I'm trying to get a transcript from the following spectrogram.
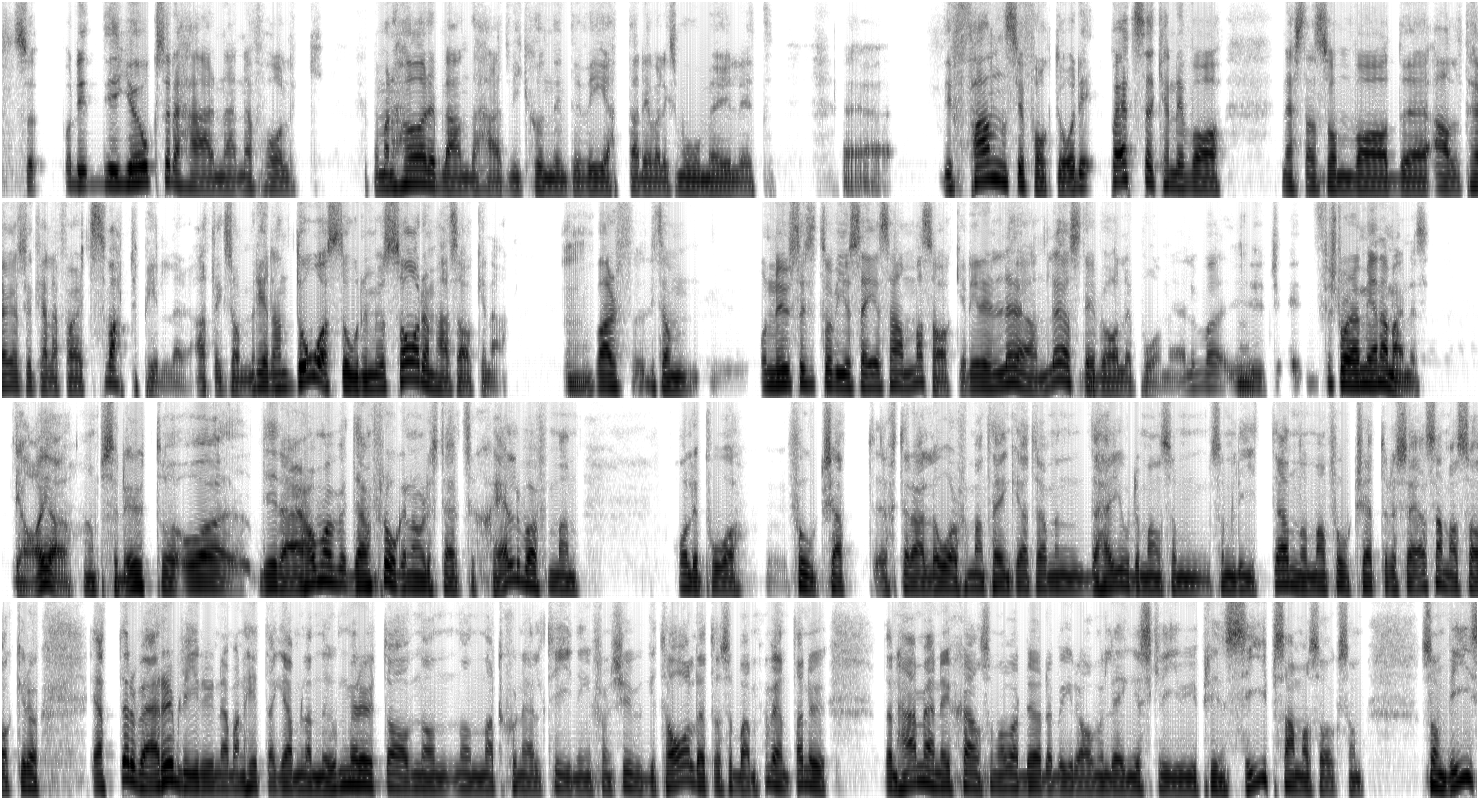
så, och det, det gör också det här när, när folk, när man hör ibland det här att vi kunde inte veta, det var liksom omöjligt. Eh, det fanns ju folk då, och det, på ett sätt kan det vara nästan som vad eh, althögern skulle kalla för ett svart piller. Att liksom, redan då stod de och sa de här sakerna. Mm. Varför, liksom, och nu så står vi och säger samma saker. Är det lönlöst det vi håller på med? Eller vad, mm. Förstår du vad jag menar, Magnus? Ja, ja, absolut. Och, och, det där har man, den frågan har du ställt sig själv, varför man håller på fortsatt efter alla år. För man tänker att ja, men det här gjorde man som, som liten och man fortsätter att säga samma saker. Och etter värre blir det när man hittar gamla nummer av någon, någon nationell tidning från 20-talet och så bara, men vänta nu, den här människan som har varit död och begraven länge skriver i princip samma sak som, som vi eh,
